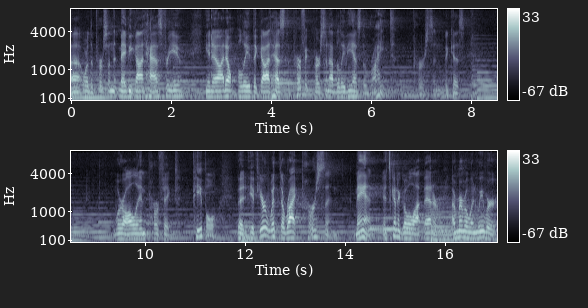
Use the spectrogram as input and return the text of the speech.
uh, or the person that maybe God has for you. You know, I don't believe that God has the perfect person. I believe He has the right person because we're all imperfect people. But if you're with the right person, man, it's going to go a lot better. I remember when we were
